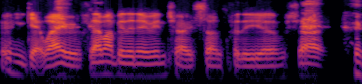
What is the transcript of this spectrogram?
We can get away with that. Might be the new intro song for the um, show.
